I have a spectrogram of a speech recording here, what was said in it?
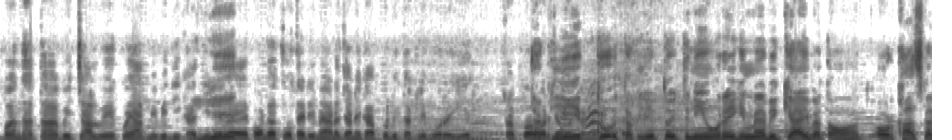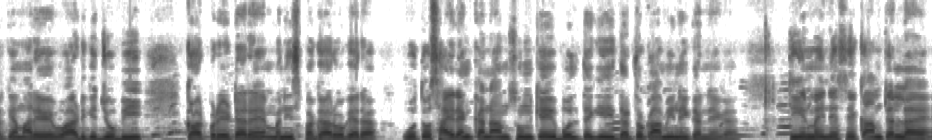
बंद था अभी चालू है। कोई आदमी भी दिखाई नहीं दे रहा है। कौन सा सोसाइटी में आने जाने का आपको भी तकलीफ़ हो रही है? सबको तकलीफ़ तो तकलीफ- तो इतनी हो रही है कि मैं अभी क्या ही बताऊँ। और ख़ास करके हमारे वार्ड के जो भी कॉरपोरेटर हैं मनीष पगार वगैरह वो तो सायरंग का नाम सुन के ही बोलते हैं कि इधर तो काम ही नहीं करने का। तीन महीने से काम चल रहा है।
